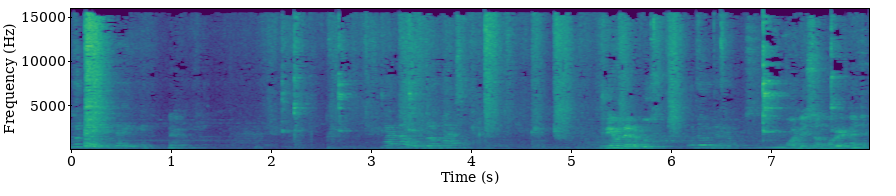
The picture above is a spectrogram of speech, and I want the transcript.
Udah, udah ini. Dah. Nggak tahu, belum masak. Ini udah rebus. Udah, udah rebus. Mau disemurin aja.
